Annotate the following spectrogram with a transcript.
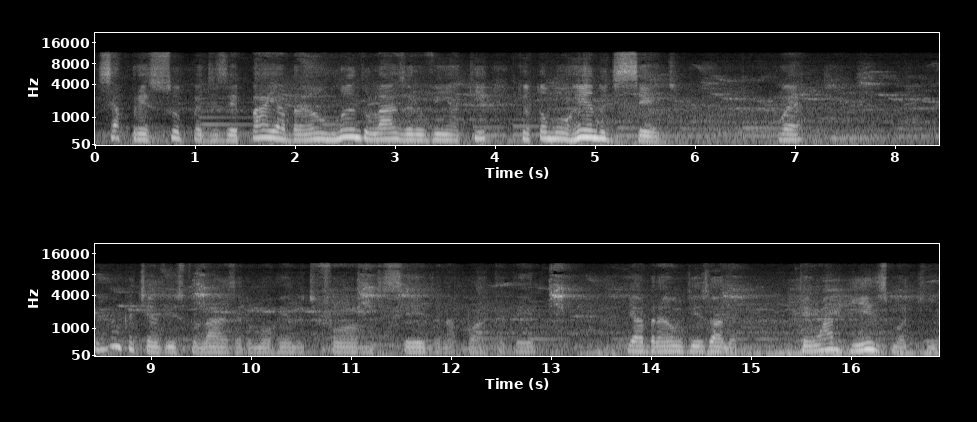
se apressou para dizer, pai Abraão, manda o Lázaro vir aqui, que eu estou morrendo de sede. Ué, ele nunca tinha visto Lázaro morrendo de fome, de sede na porta dele. E Abraão diz, olha, tem um abismo aqui.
